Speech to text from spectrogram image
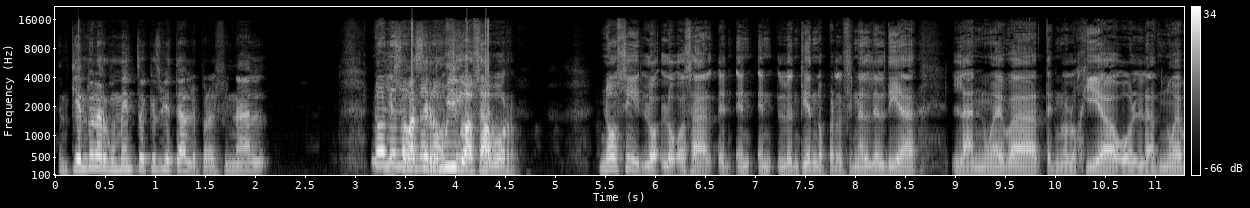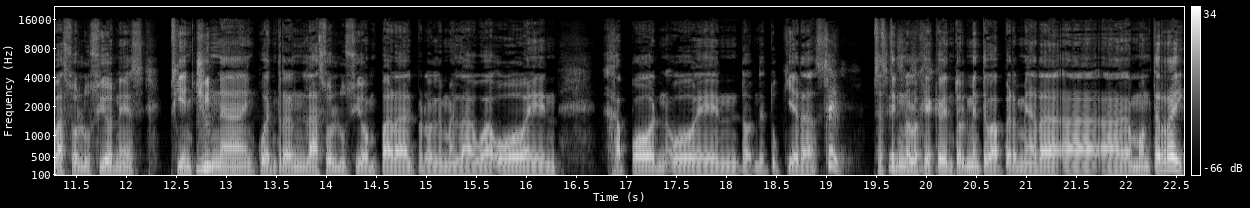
entiendo el argumento de que es billeteable, pero al final no, y eso va a hacer ruido a favor. No, sí, lo, o sea, lo entiendo, pero al final del día, la nueva tecnología o las nuevas soluciones, si en China encuentran la solución para el problema del agua o en Japón o en donde tú quieras, sí, pues es tecnología que eventualmente va a permear a, Monterrey,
